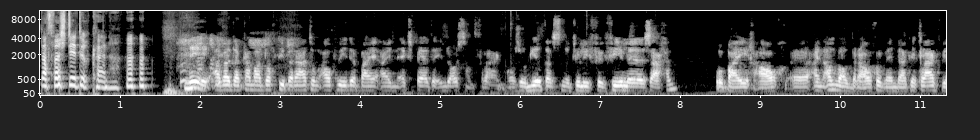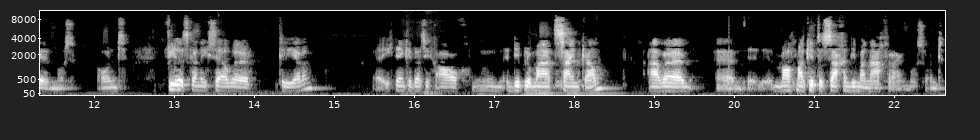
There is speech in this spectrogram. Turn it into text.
Das versteht doch keiner. nee, aber da kann man doch die Beratung auch wieder bei einem Experte in Deutschland fragen. Und so gilt das natürlich für viele Sachen, wobei ich auch äh, einen Anwalt brauche, wenn da geklagt werden muss. Und vieles kann ich selber klären. Äh, ich denke, dass ich auch Diplomat sein kann, aber äh, manchmal gibt es Sachen, die man nachfragen muss. Und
